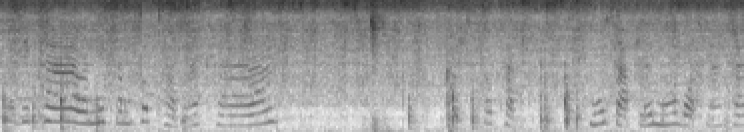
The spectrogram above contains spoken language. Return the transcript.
สวัสดีค่ะวันนี้ทำข้าวผัดนะคะข้าวผัดหมูสับหรือหมูบดนะคะ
